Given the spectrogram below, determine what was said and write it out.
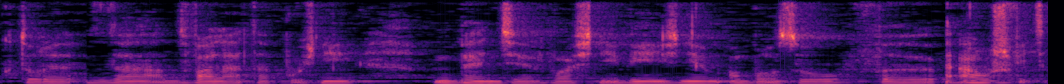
który za dwa lata później będzie właśnie więźniem obozu w Auschwitz.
